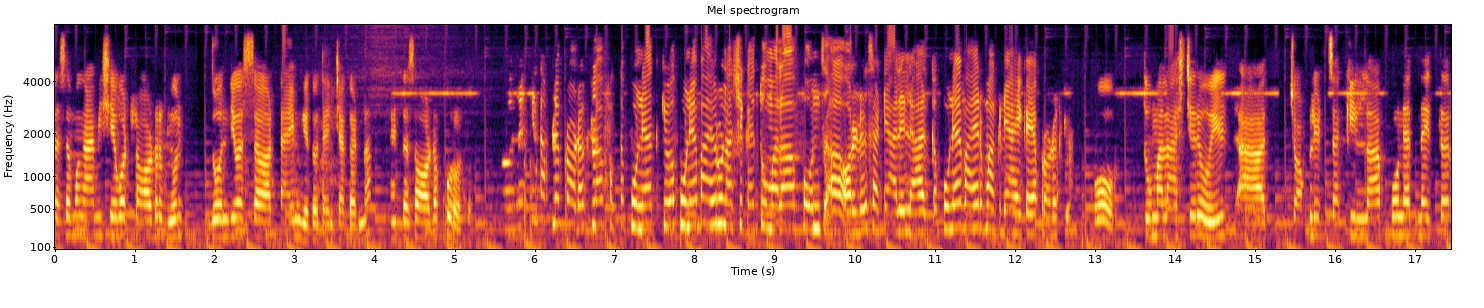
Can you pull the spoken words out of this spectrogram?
तसं मग आम्ही शेवटला ऑर्डर घेऊन दोन दिवस टाइम घेतो त्यांच्याकडनं आणि तसं ऑर्डर पुरवतो. नक्कीच आपल्या प्रॉडक्टला फक्त पुण्यात किंवा पुण्याबाहेरून असे काय तुम्हाला फोन ऑर्डरसाठी आलेले आहेत का? पुण्याबाहेर मागणी आहे का या प्रॉडक्टला हो तुम्हाला आश्चर्य होईल. चॉकलेटचा किल्ला पुण्यात नाही तर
